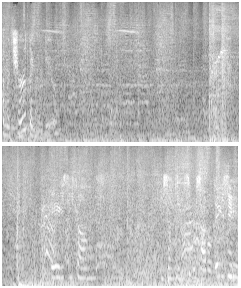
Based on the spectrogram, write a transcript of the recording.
The mature thing to do. Daisy comes. He sends in suicidal Daisy.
